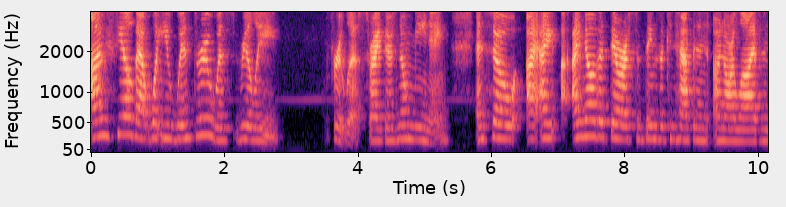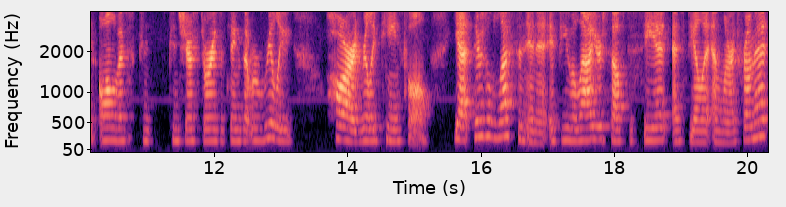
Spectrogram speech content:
i feel that what you went through was really fruitless right there's no meaning and so i i, I know that there are some things that can happen in, in our lives and all of us can can share stories of things that were really hard really painful yet there's a lesson in it if you allow yourself to see it and feel it and learn from it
